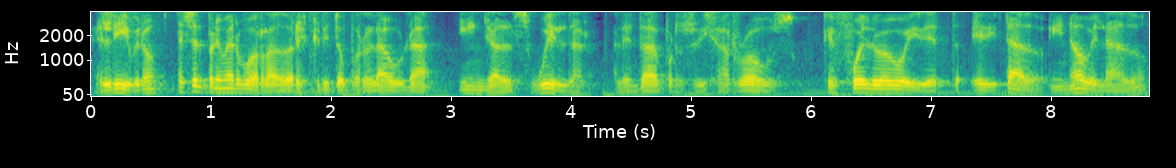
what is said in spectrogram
El libro es el primer borrador escrito por Laura Ingalls Wilder, alentada por su hija Rose, que fue luego editado y novelado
